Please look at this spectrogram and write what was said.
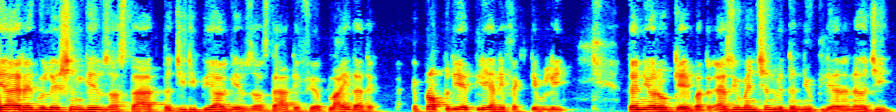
AI regulation gives us that. The GDPR gives us that. If you apply that appropriately and effectively, then you're okay. But as you mentioned with the nuclear energy,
